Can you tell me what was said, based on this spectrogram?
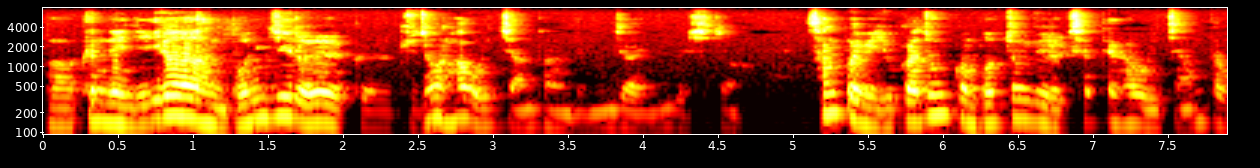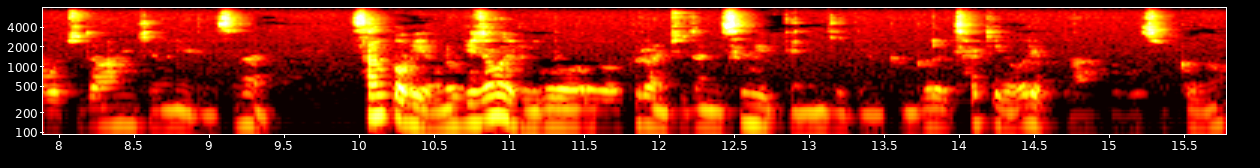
어, 근데 이제 이러한 본질을 그 규정을 하고 있지 않다는 데 문제가 있는 것이죠. 상법이 유가증권 법정주의를 채택하고 있지 않다고 주장하는 경우에 대해서는 상법이 어느 규정을 근거로 그러한 주장이 성립되는지에 대한 근거를 찾기가 어렵다고 있고요.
